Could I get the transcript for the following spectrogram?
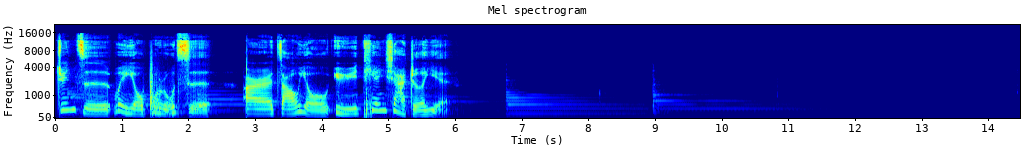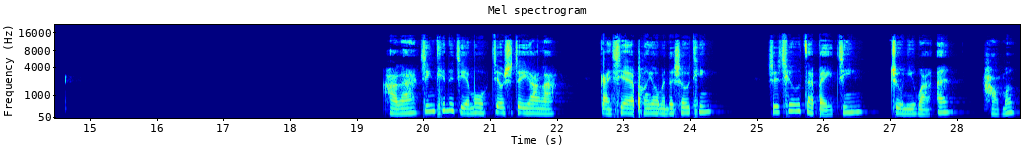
君子未有不如此，而早有欲于天下者也。好啦，今天的节目就是这样啦，感谢朋友们的收听。知秋在北京，祝你晚安，好梦。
